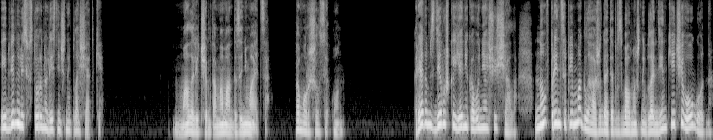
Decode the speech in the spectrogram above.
и двинулись в сторону лестничной площадки. «Мало ли чем там Аманда занимается», — поморщился он. Рядом с девушкой я никого не ощущала, но, в принципе, могла ожидать от взбалмошной блондинки чего угодно.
